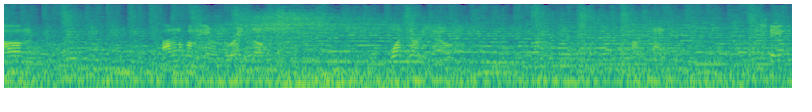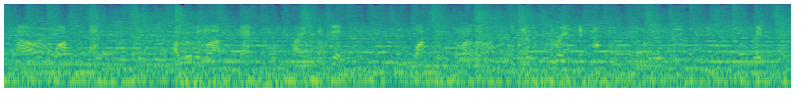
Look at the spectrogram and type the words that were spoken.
Um, I don't know if I'm gonna the right though. One's already out. Okay. Stay in the tower and watch the fence. I'm moving left, okay? Alright, sounds good. Watch this door though. There's three. Right.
